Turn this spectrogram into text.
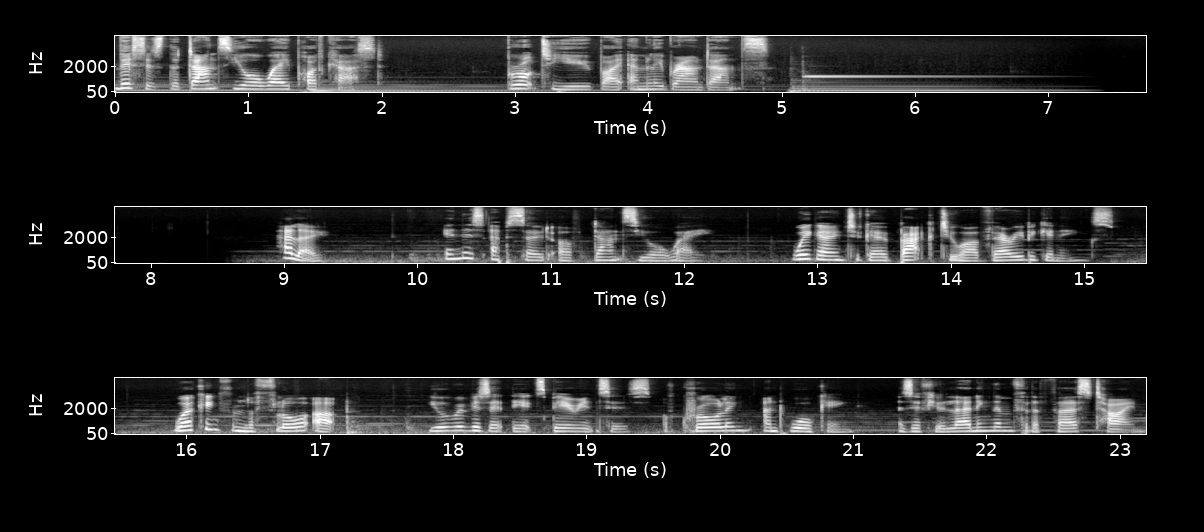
This is the Dance Your Way podcast, brought to you by Emily Brown Dance. Hello. In this episode of Dance Your Way, we're going to go back to our very beginnings. Working from the floor up, you'll revisit the experiences of crawling and walking as if you're learning them for the first time.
